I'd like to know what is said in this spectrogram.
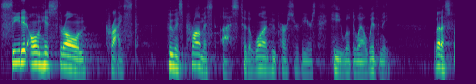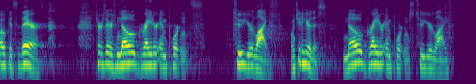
seated on his throne, Christ who has promised us to the one who perseveres, he will dwell with me. Let us focus there. Church, there's no greater importance to your life. I want you to hear this. No greater importance to your life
